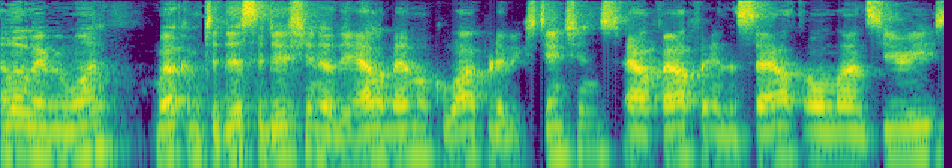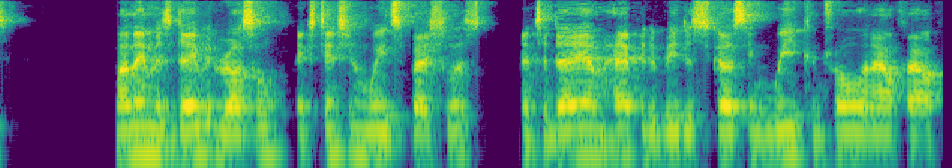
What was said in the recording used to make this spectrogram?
Hello, everyone. Welcome to this edition of the Alabama Cooperative Extension's Alfalfa in the South online series. My name is David Russell, Extension Weed Specialist, and today I'm happy to be discussing weed control in alfalfa.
